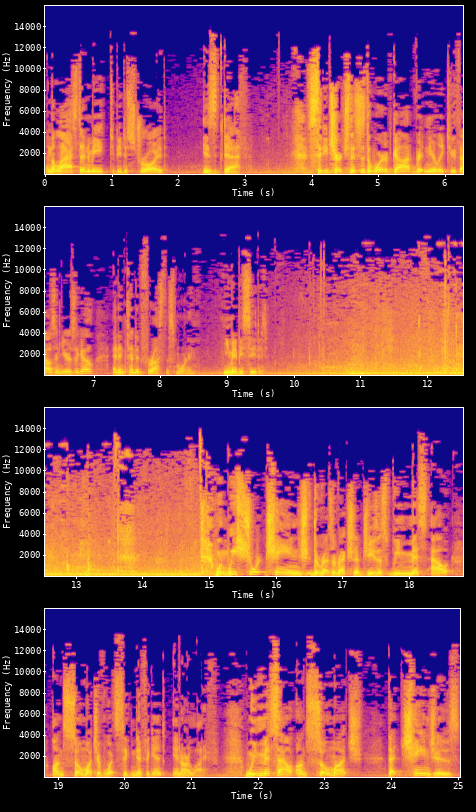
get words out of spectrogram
And the last enemy to be destroyed is death. City Church, this is the Word of God written nearly 2,000 years ago and intended for us this morning. You may be seated. When we shortchange the resurrection of Jesus, we miss out on so much of what's significant in our life. We miss out on so much that changes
